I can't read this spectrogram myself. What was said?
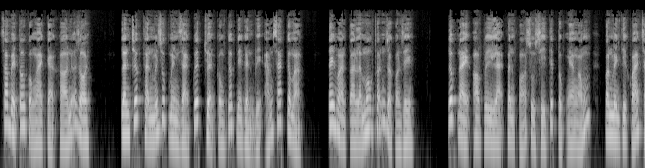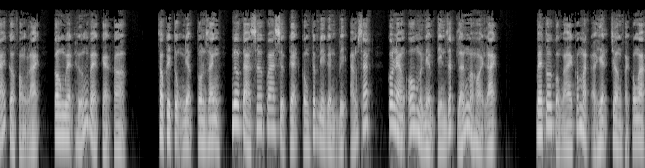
Sao bề tôi của ngài kẻ khờ nữa rồi? Lần trước thần mới giúp mình giải quyết chuyện công tước Negan bị ám sát cơ mà. Đây hoàn toàn là mâu thuẫn rồi còn gì. Lúc này Audrey lại phân phó Sushi tiếp tục nghe ngóng, còn mình thì khóa trái cửa phòng lại, cầu nguyện hướng về kẻ khờ. Sau khi tụng niệm tôn danh, miêu tả sơ qua sự kiện công tước Negan bị ám sát, cô nàng ôm một niềm tin rất lớn mà hỏi lại. Bề tôi của ngài có mặt ở hiện trường phải không ạ?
